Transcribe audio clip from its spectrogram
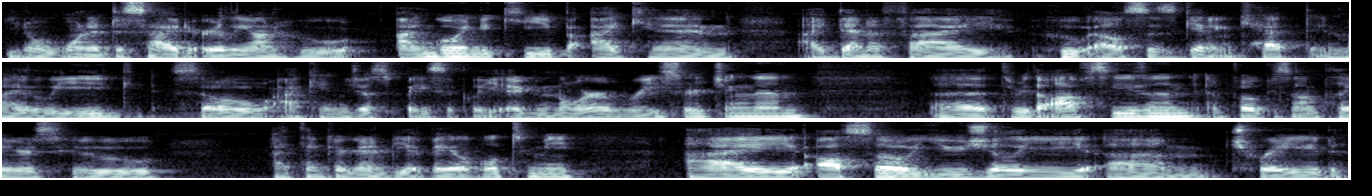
you know want to decide early on who I'm going to keep, I can identify who else is getting kept in my league, so I can just basically ignore researching them uh, through the off season and focus on players who I think are going to be available to me. I also usually um, trade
